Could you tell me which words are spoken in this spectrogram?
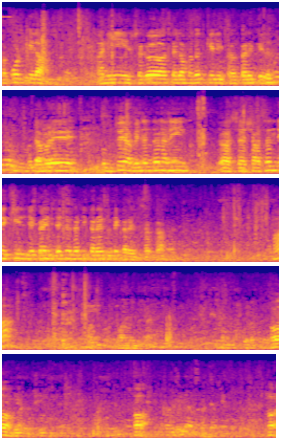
सपोर्ट केला आणि सगळं त्याला मदत केली सहकार्य केलं. त्यामुळे तुमचे अभिनंदन आणि शासन देखील जे काही त्याच्यासाठी करायचं ते करेल सरकार. हा. हो. हो. हो.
